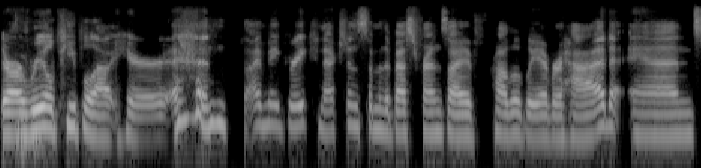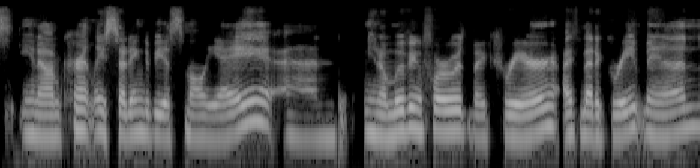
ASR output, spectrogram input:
there are real people out here and I made great connections, some of the best friends I've probably ever had. And, you know, I'm currently studying to be a sommelier and, you know, moving forward with my career. I've met a great man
